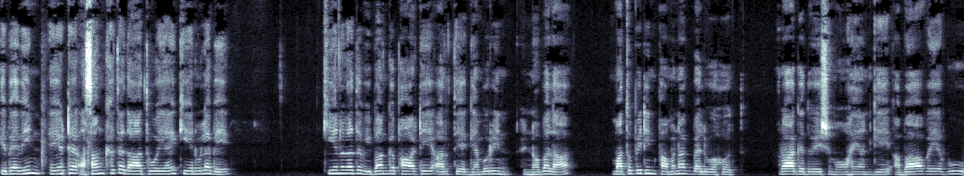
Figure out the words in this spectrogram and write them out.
එබැවින් එයට අසංඛත ධාතුවයයි කියනු ලැබේ. කියන ලද විභංග පාඨයේ අර්ථය ගැඹුරින් නොබලා මතු පිටින් පමණක් බැලුවහොත් රාග ద్వේෂ මෝහයන්ගේ අභාවය වූ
